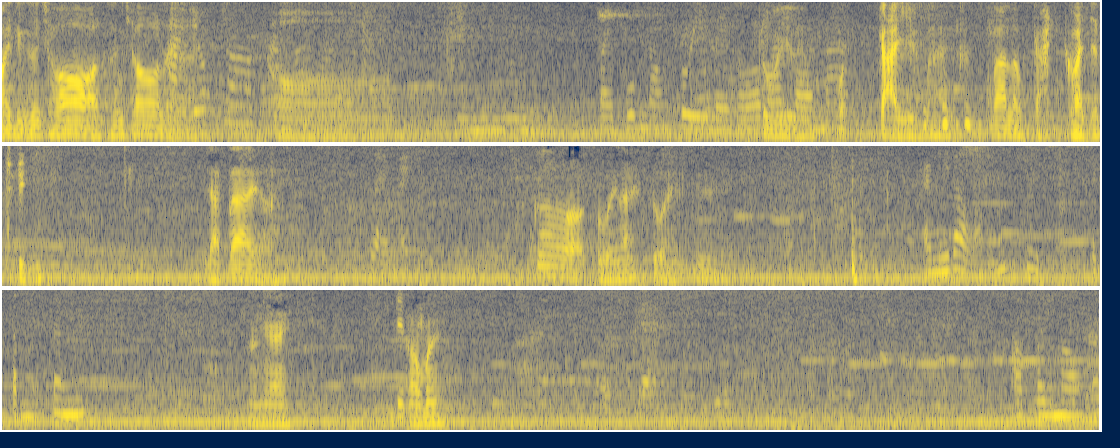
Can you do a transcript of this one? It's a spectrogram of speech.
หมายถึงทั้งช่อทั้งช่อเลยขายเหรยอกช่อค่ะอ๋อไปปุ๊บน้องตุยเลยเพราะว่าตุยเลร้อยนมากไกลมากบ้านเราไกลกว่าจะถึง อยากได้เหรอ สวยไหมก็สวยนะ สวยอันนี้ดอกละห้าสิบเป็นตำนิดตำนิดยังไงดี๋ยวเอาไหมเอาไปน้องก็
